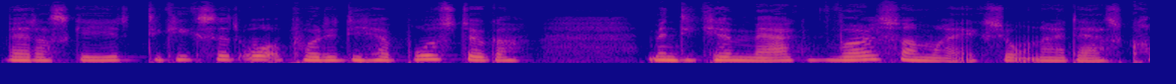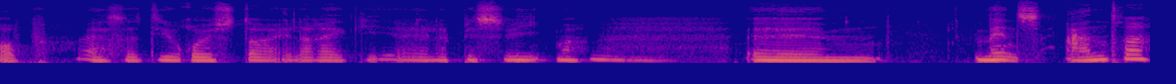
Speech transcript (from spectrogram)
hvad der skete. De kan ikke sætte ord på det, de her brudstykker, men de kan mærke voldsomme reaktioner i deres krop. Altså de ryster, eller reagerer, eller besvimer. Mm. Øh, mens andre,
